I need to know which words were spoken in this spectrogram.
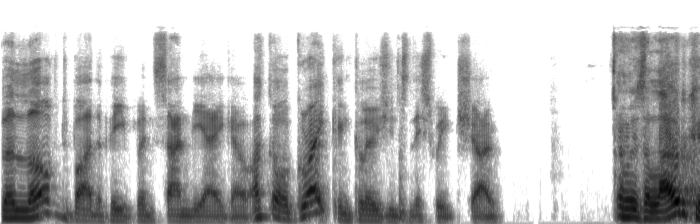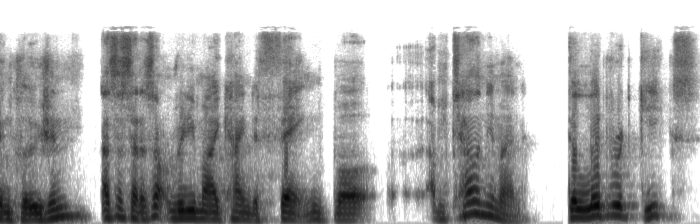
beloved by the people in San Diego. I thought a great conclusion to this week's show. It was a loud conclusion. As I said, it's not really my kind of thing, but I'm telling you, man, deliberate geeks,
